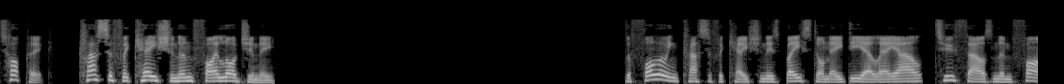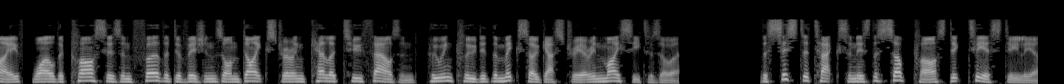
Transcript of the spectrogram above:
Topic: Classification and phylogeny. The following classification is based on ADLA al. 2005, while the classes and further divisions on Dykstra and Keller 2000, who included the Myxogastria in Mycetozoa. The sister taxon is the subclass Dictyostelia.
